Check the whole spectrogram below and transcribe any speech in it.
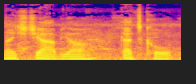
Nice job, y'all. That's cool.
